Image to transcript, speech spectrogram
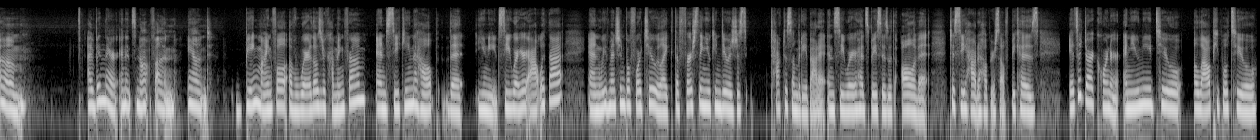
Um, I've been there, and it's not fun, and being mindful of where those are coming from and seeking the help that you need. See where you're at with that. And we've mentioned before too, like the first thing you can do is just talk to somebody about it and see where your headspace is with all of it to see how to help yourself because it's a dark corner and you need to allow people to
